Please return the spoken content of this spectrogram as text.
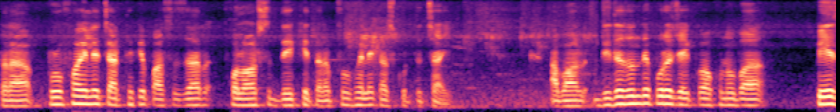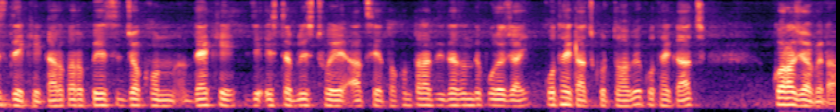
তারা প্রোফাইলে চার থেকে পাঁচ হাজার ফলোয়ার্স দেখে তারা প্রোফাইলে কাজ করতে চায়। আবার দ্বিধাদ্বন্দ্বে পড়ে যায় কখনো বা পেজ দেখে, কারও কারও পেজ যখন দেখে যে এস্টাবলিশড হয়ে আছে, তখন তারা দ্বিধাদ্বন্দ্বে পড়ে যায়, কোথায় কাজ করতে হবে, কোথায় কাজ করা যাবে না।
